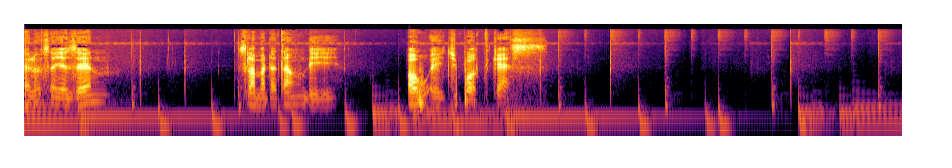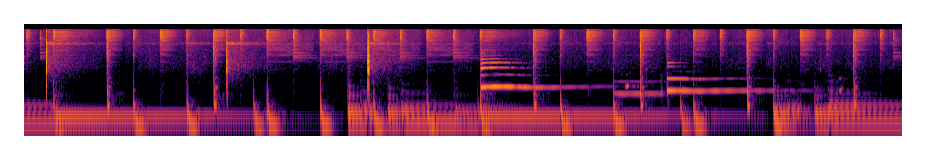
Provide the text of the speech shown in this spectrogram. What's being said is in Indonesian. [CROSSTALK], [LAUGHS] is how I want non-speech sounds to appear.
Halo, saya Zen. Selamat datang di OH Podcast.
